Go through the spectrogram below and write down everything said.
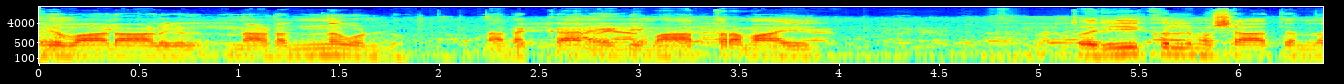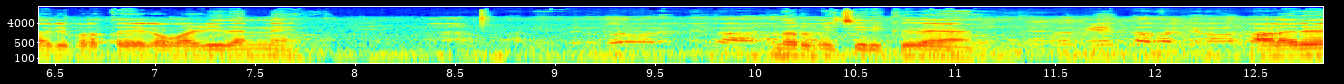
ഒരുപാട് ആളുകൾ നടന്നുകൊണ്ടും നടക്കാൻ വേണ്ടി മാത്രമായി ത്വരീഖുൽ മുഷാത്ത് എന്നൊരു പ്രത്യേക വഴി തന്നെ നിർമ്മിച്ചിരിക്കുകയാണ്. വളരെ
